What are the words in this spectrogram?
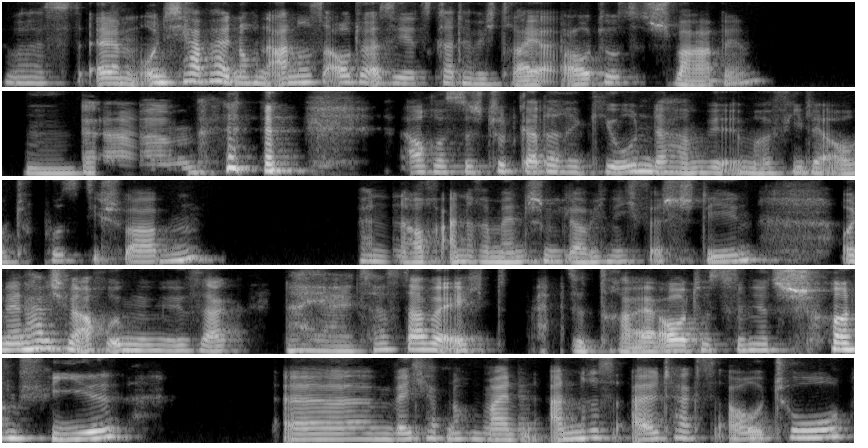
du hast, ähm, und ich habe halt noch ein anderes Auto, also jetzt gerade habe ich drei Autos, Schwabe, Hm. ähm, auch aus der Stuttgarter Region, da haben wir immer viele Autos, die Schwaben. Können auch andere Menschen, glaube ich, nicht verstehen. Und dann habe ich mir auch irgendwie gesagt, naja, jetzt hast du aber echt, also drei Autos sind jetzt schon viel. Ähm, ich habe noch mein anderes Alltagsauto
